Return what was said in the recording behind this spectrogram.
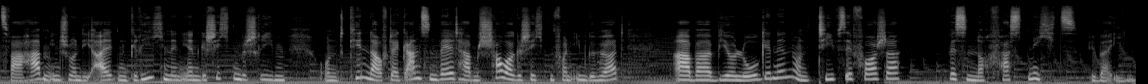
Zwar haben ihn schon die alten Griechen in ihren Geschichten beschrieben und Kinder auf der ganzen Welt haben Schauergeschichten von ihm gehört, aber Biologinnen und Tiefseeforscher wissen noch fast nichts über ihn.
